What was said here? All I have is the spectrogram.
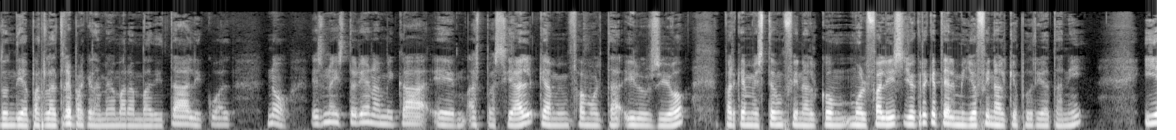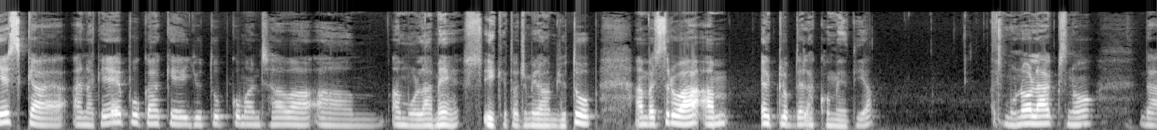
d'un dia per l'altre, perquè la meva mare em va dir tal i qual. No, és una història una mica eh, especial que a mi em fa molta il·lusió, perquè més té un final com molt feliç. Jo crec que té el millor final que podria tenir. I és que en aquella època que YouTube començava a, a molar més i que tots miràvem YouTube, em vaig trobar amb el Club de la Comèdia. Els monòlegs, no?, de,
